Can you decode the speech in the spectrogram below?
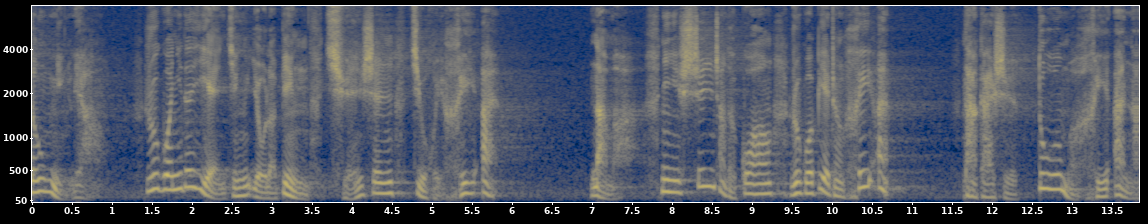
都明亮；如果你的眼睛有了病，全身就会黑暗。那么你身上的光如果变成黑暗，那该是多么黑暗呐！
